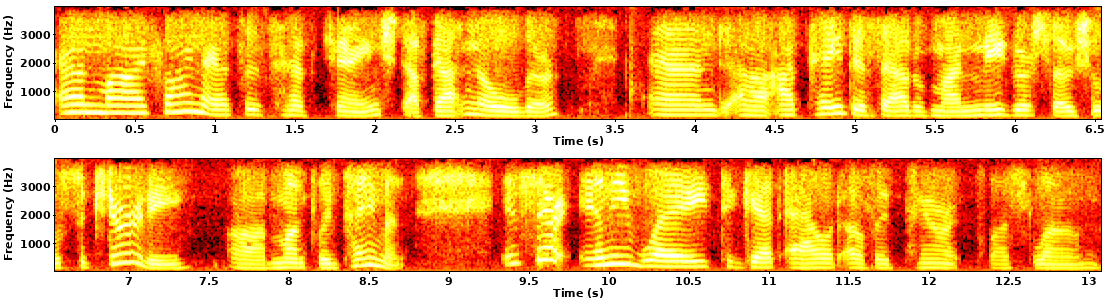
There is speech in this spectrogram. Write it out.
And my finances have changed. I've gotten older, and uh, I pay this out of my meager Social Security uh, monthly payment. Is there any way to get out of a Parent Plus loan?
